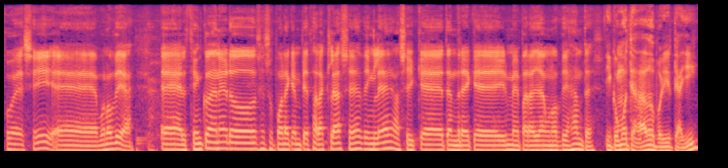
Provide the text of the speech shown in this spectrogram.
Pues sí, eh, buenos días. el 5 de enero se supone que empiezan las clases de inglés, así que tendré que irme para allá unos días antes. ¿Y cómo te ha dado por irte allí?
